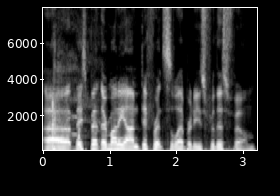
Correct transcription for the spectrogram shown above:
Uh, they spent their money on different celebrities for this film.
